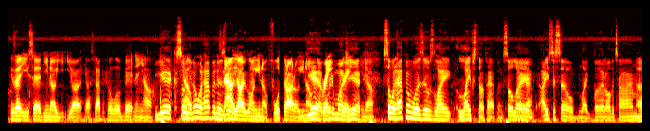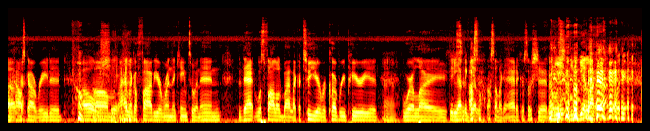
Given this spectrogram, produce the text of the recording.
Because that you said, you know, y- y'all y'all stopping for a little bit and then y'all. Yeah. So Now- you know what happened is now y'all are going, you know, full throttle. You know, Yeah, great, pretty much, great, yeah. You know, So what happened was it was like life stuff happened. So like Okay. I used to sell like bud all the time. My Oh, okay. house got raided. oh um, shit. I had like a five year run that came to an end. That was followed by like a two year recovery period Uh-huh. where like Did you have to I, get- I sound like an addict or some shit. Was- you, did you get locked up?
